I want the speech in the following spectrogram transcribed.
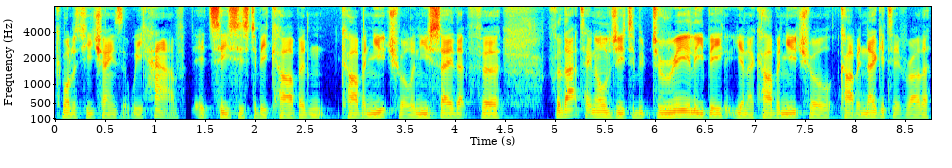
commodity chains that we have it ceases to be carbon carbon neutral. And you say that for for that technology to, be, to really be you know carbon neutral carbon negative rather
